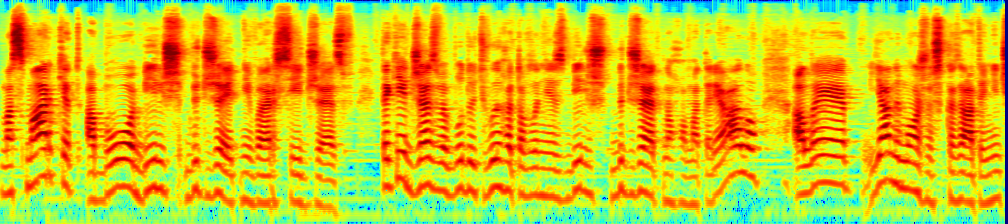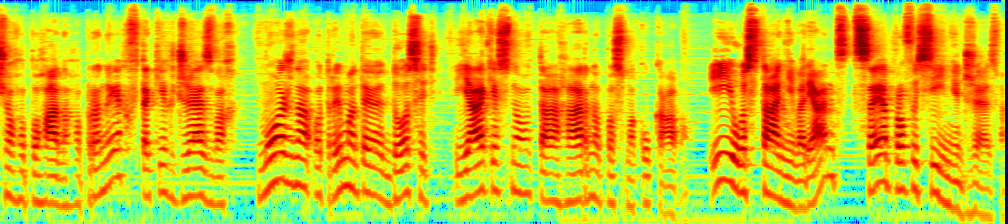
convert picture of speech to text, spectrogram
Мас-маркет або більш бюджетні версії джезв. Такі джезви будуть виготовлені з більш бюджетного матеріалу, але я не можу сказати нічого поганого про них. В таких джезвах можна отримати досить якісну та гарну по смаку каву. І останній варіант це професійні джезви.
